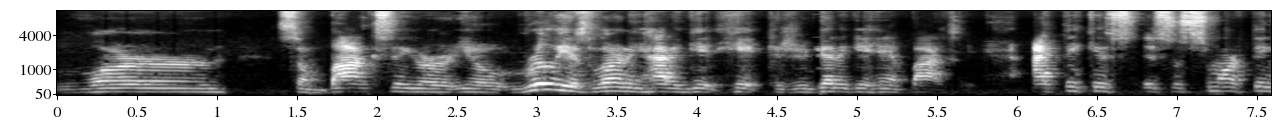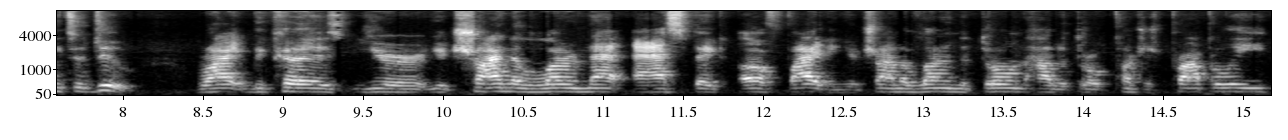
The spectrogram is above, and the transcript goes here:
learn some boxing or you know really is learning how to get hit because you're gonna get hit in boxing. I think it's it's a smart thing to do right? Because you're you're trying to learn that aspect of fighting. You're trying to learn the throwing, how to throw punches properly,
